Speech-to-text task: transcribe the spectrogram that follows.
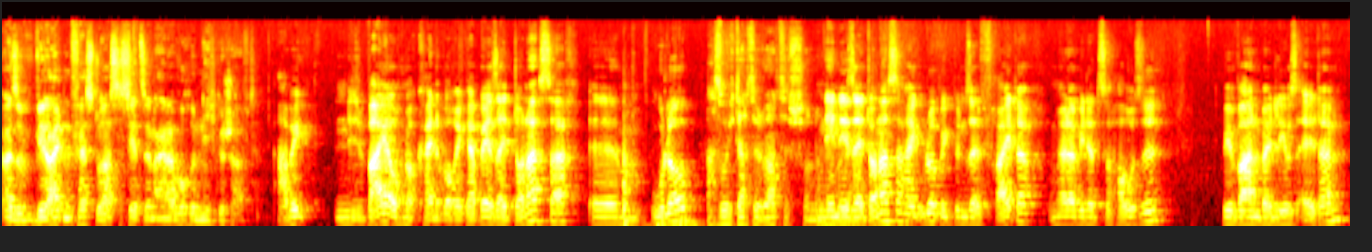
Also wir halten fest, du hast es jetzt in einer Woche nicht geschafft. Aber ich, war ja auch noch keine Woche. Ich habe ja seit Donnerstag ähm, Urlaub. Achso, ich dachte, du hattest schon. Nee, nee, seit Donnerstag habe ich Urlaub. Ich bin seit Freitag oder wieder zu Hause. Wir waren bei Leos Eltern.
